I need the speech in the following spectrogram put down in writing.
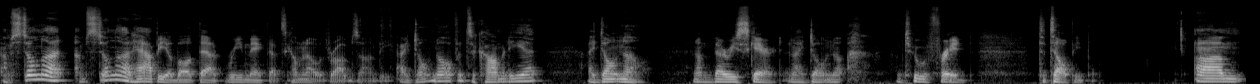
I'm still not I'm still not happy about that remake that's coming out with Rob Zombie. I don't know if it's a comedy yet. I don't know. And I'm very scared and I don't know. I'm too afraid to tell people. Um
